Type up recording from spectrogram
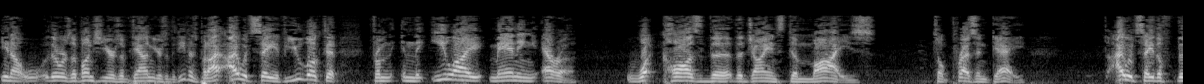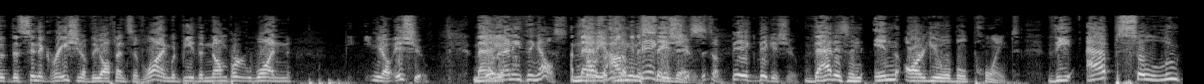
You know, there was a bunch of years of down years of the defense, but I, I would say if you looked at from in the Eli Manning era, what caused the the Giants' demise till present day, I would say the, the disintegration of the offensive line would be the number one, you know, issue Matty- more than anything else. Matty, this is I'm gonna say issue. this. This is a big, big issue. that is an inarguable point. The absolute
